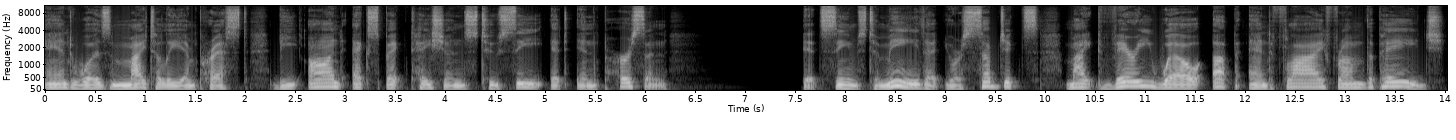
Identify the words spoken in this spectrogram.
and was mightily impressed beyond expectations to see it in person. It seems to me that your subjects might very well up and fly from the page.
